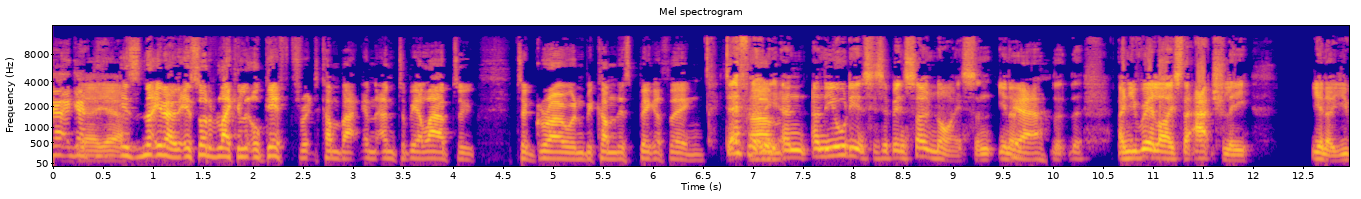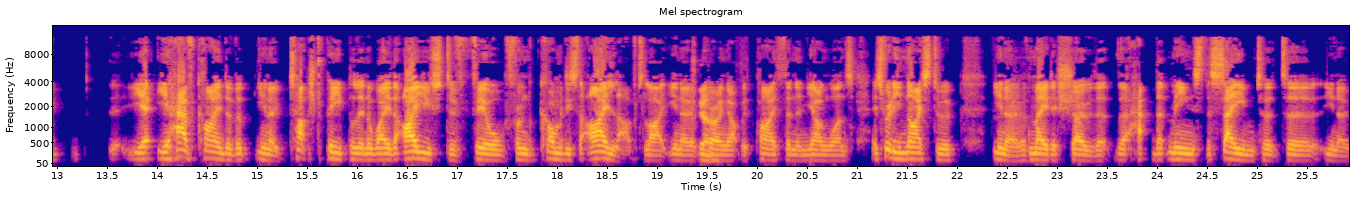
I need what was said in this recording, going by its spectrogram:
out again. Yeah, yeah. It's not, you know, it's sort of like a little gift for it to come back and, and to be allowed to to grow and become this bigger thing. Definitely, Um, and and the audiences have been so nice, and you know, Yeah. the, the, and you realise that actually, you know, you you, you have kind of you know touched people in a way that I used to feel from the comedies that I loved, like you know, Sure. growing up with Python and Young Ones. It's really nice to you know have made a show that that ha- that means the same to to you know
